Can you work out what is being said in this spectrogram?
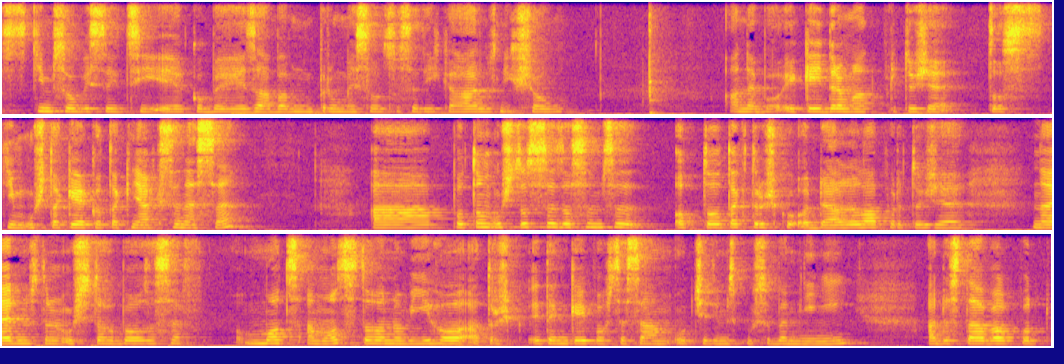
s tím související i jakoby zábavný průmysl, co se týká různých show. A nebo i K-dramat, protože to s tím už taky jako tak nějak se nese. A potom už to se zase se od toho tak trošku oddálila, protože na jednu stranu už z toho bylo zase moc a moc toho nového a trošku i ten K-pop se sám určitým způsobem mění a dostával pod,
